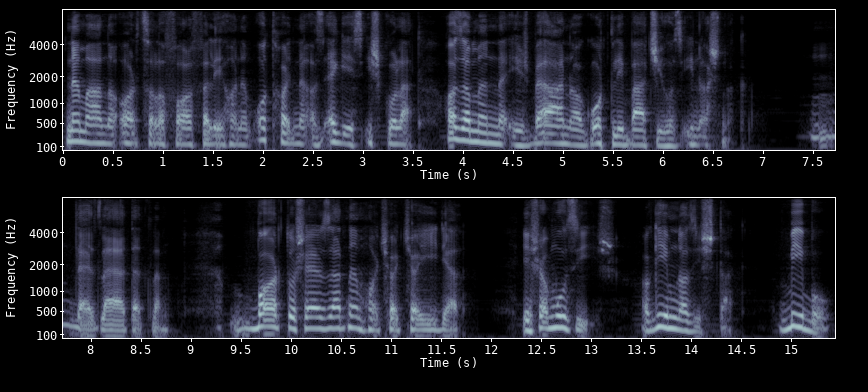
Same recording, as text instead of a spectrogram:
Nem állna arccal a fal felé, hanem ott hagyna az egész iskolát, hazamenne és beállna a Gottlieb bácsihoz inasnak. Hm, de ez lehetetlen. Bartos Erzát nem hagyhatja így el. És a muzi is, a gimnazisták, Bibó.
